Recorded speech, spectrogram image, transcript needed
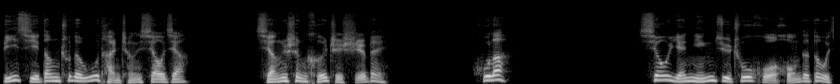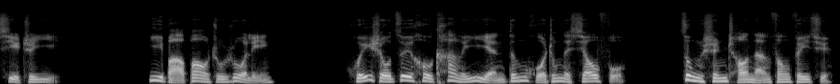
比起当初的乌坦城萧家，强盛何止十倍。呼啦！萧炎凝聚出火红的斗气之意，一把抱住若琳，回首最后看了一眼灯火中的萧府，纵身朝南方飞去。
